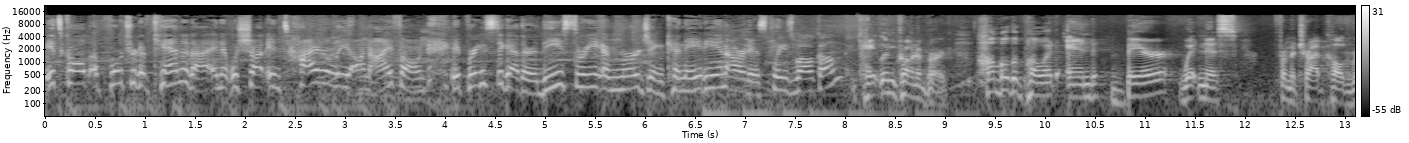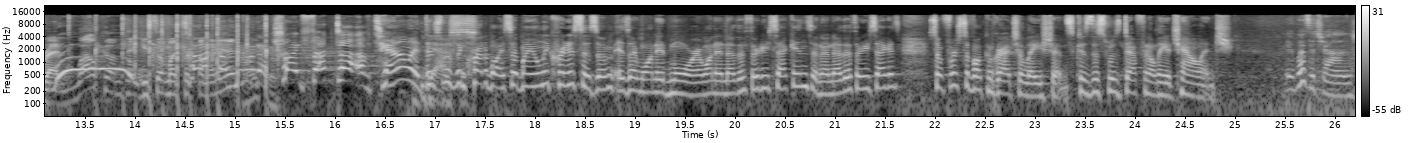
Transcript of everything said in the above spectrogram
It's called A Portrait of Canada, and it was shot entirely on iPhone. It brings together these three emerging Canadian artists. Please welcome Caitlin Cronenberg, Humble the Poet, and Bear Witness from a tribe called Red. Woo! Welcome. Thank you so much for Talk coming in. about a trifecta of talent. This was incredible. I said my only criticism is I wanted more. I wanted another 30 seconds and another 30 seconds. So first of all, congratulations, because this was definitely a challenge. It was a challenge.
